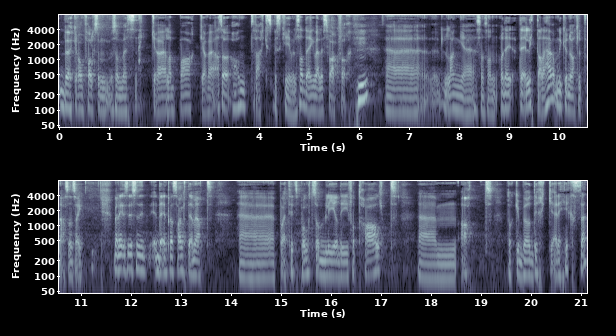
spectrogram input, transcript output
bøker om folk som, som er snekkere eller bakere. Altså håndverksbeskrivelser det er jeg veldig svak for. Mm. Eh, lange sånn, sånn. Og det, det, er litt av det her, men det kunne vært litt mer, syns jeg. Men jeg synes det er interessant det med at eh, på et tidspunkt så blir de fortalt eh, at dere bør dyrke Er det hirse?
